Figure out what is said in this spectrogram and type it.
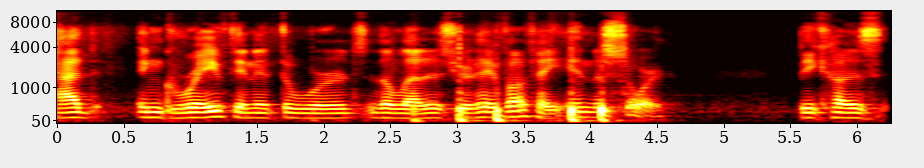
had engraved in it the words, the letters Yud Hey Vav Hey in the sword, because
